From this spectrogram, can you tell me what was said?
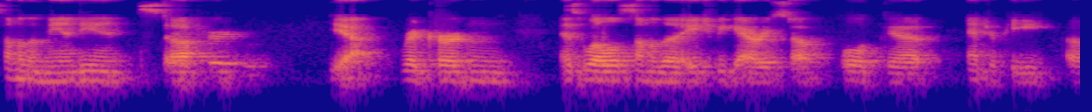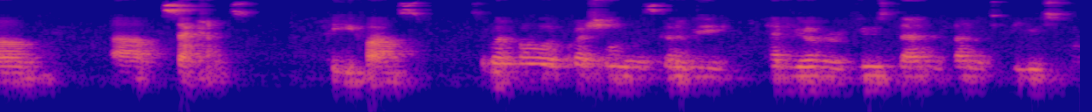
some of the Mandiant stuff, yeah, Red Curtain, as well as some of the HBGary stuff will look at entropy of uh, sections, PE files. So my follow-up question was gonna be, have you ever used that and found it to be useful?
